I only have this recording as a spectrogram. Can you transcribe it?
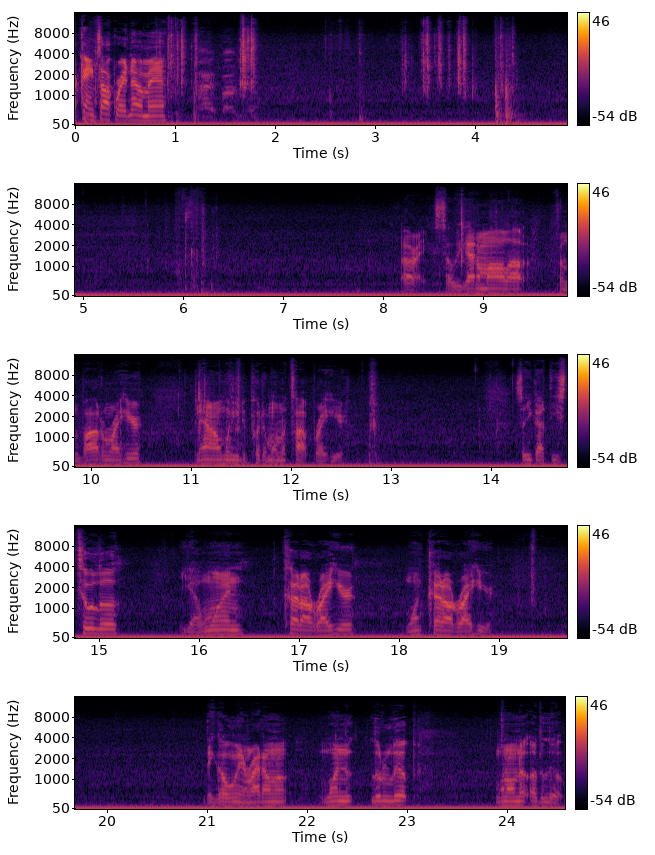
I can't talk right now, man. All right, so we got them all out from the bottom right here. Now we need to put them on the top right here. So you got these two little, you got one cutout right here, one cutout right here. They go in right on one little lip, one on the other lip.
